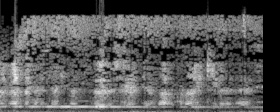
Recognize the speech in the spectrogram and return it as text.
ただ放送が朝からなります。後ろにはこの駅まで。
